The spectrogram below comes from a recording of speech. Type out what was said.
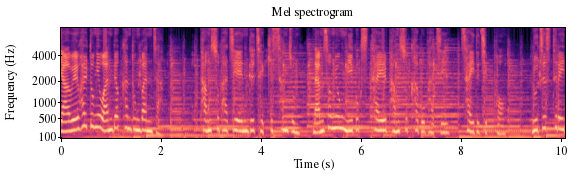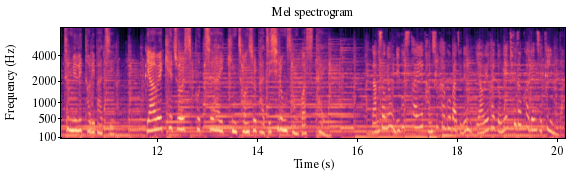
야외 활동에 완벽한 동반자. 방수 바지 앤드 재킷 3종. 남성용 미국 스타일 방수 카고 바지, 사이드 지퍼, 루즈 스트레이트 밀리터리 바지. 야외 캐주얼 스포츠 하이킹 전술 바지 실용성과 스타일. 남성용 미국 스타일 방수 카고 바지는 야외 활동에 최적화된 제품입니다.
